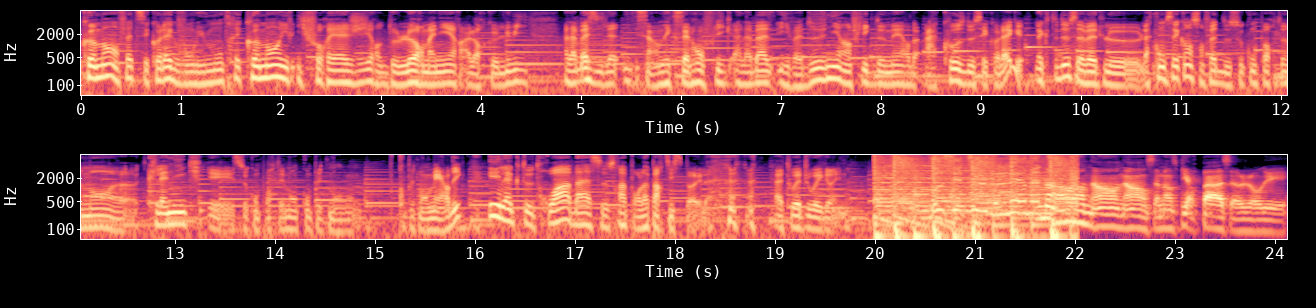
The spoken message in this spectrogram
Comment, en fait, ses collègues vont lui montrer comment il faut réagir de leur manière, alors que lui, à la base, c'est un excellent flic à la base, il va devenir un flic de merde à cause de ses collègues. L'acte 2, ça va être la conséquence en fait de ce comportement euh, clanique et ce comportement complètement, complètement merdique. Et l'acte 3, bah, ce sera pour la partie spoil. à toi de jouer Green. Non, non, non, ça m'inspire pas ça aujourd'hui.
